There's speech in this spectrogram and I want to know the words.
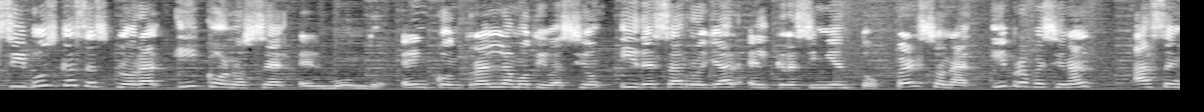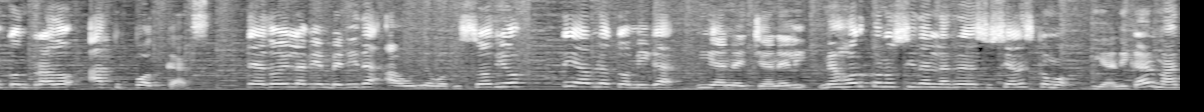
Si buscas explorar y conocer el mundo, encontrar la motivación y desarrollar el crecimiento personal y profesional, has encontrado a tu podcast. Te doy la bienvenida a un nuevo episodio. Te habla tu amiga Diane Janelli, mejor conocida en las redes sociales como Diane Garmat.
